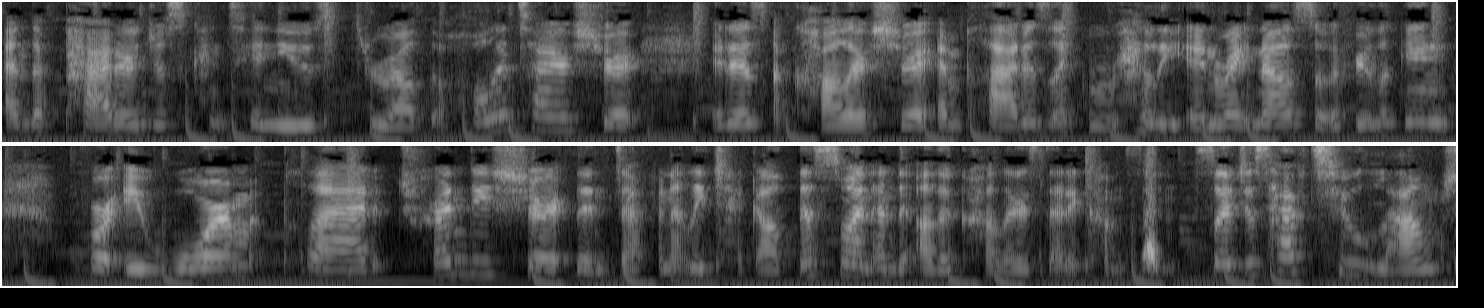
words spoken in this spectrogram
and the pattern just continues throughout the whole entire shirt. It is a collar shirt and plaid is like really in right now so if you're looking for a warm plaid trendy shirt then definitely check out this one and the other colors that it comes in so i just have two lounge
